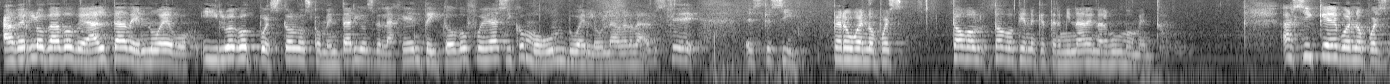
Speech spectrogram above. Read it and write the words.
haberlo dado de alta de nuevo y luego pues todos los comentarios de la gente y todo fue así como un duelo, la verdad es que es que sí, pero bueno, pues todo todo tiene que terminar en algún momento. Así que bueno, pues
